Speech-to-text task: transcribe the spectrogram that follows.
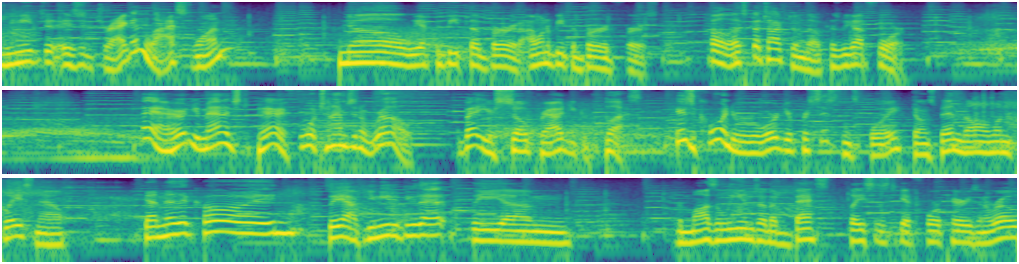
We need to... Is it dragon last one? No, we have to beat the bird. I want to beat the bird first. Oh, let's go talk to him, though, because we got four. Hey, I heard you managed to parry four times in a row. I bet you're so proud you could bust. Here's a coin to reward your persistence, boy. Don't spend it all in one place now. Got another coin. So yeah, if you need to do that, the um, the mausoleums are the best places to get four parries in a row.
